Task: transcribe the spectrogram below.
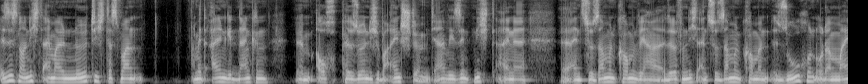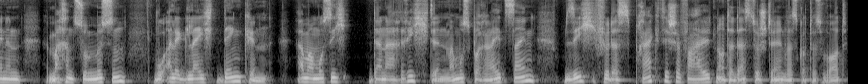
Es ist noch nicht einmal nötig, dass man mit allen Gedanken ähm, auch persönlich übereinstimmt. Ja, wir sind nicht eine, äh, ein Zusammenkommen, wir dürfen nicht ein Zusammenkommen suchen oder meinen, machen zu müssen, wo alle gleich denken. Aber man muss sich danach richten. Man muss bereit sein, sich für das praktische Verhalten unter das zu stellen, was Gottes Wort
